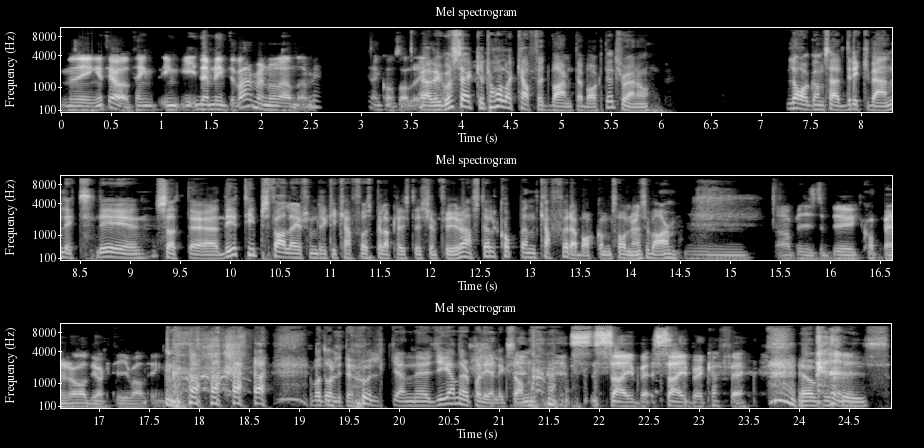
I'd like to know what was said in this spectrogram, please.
Men det är inget jag har tänkt. In, den blir inte varmare än någon annan mina konsoler. Ja, det går säkert att hålla kaffet varmt där bak. Det tror jag nog. Lagom så här drickvänligt. Det är, så att, eh, det är ett tips för alla er som dricker kaffe och spelar Playstation 4. Ställ koppen kaffe där bakom så håller den sig varm. Mm. Ja, precis. Det blir koppen radioaktiv och allting. det var då lite Hulken-gener på det liksom. Cyber, cyberkaffe. ja, precis.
